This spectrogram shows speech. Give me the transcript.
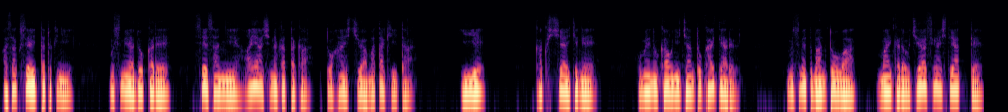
浅草へ行った時に、娘はどっかで生さんに会やしなかったかと半七はまた聞いた。いいえ、隠しちゃいけねえ。おめえの顔にちゃんと書いてある。娘と番頭は前から打ち合わせがしてあって、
